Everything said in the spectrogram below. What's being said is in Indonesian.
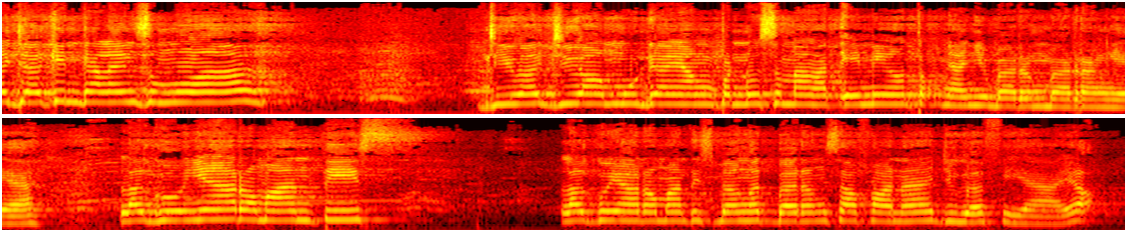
ngajakin kalian semua jiwa-jiwa muda yang penuh semangat ini untuk nyanyi bareng-bareng ya. Lagunya romantis. Lagu yang romantis banget bareng Savana juga Via. Yuk.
